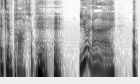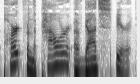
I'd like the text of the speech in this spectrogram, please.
It's impossible. Hmm, hmm. you and I, apart from the power of God's Spirit,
